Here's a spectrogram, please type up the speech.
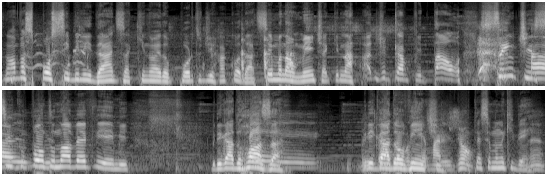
Novas possibilidades aqui no aeroporto de Hakodate, semanalmente aqui na Rádio Capital 105.9 FM. Obrigado, Rosa. Obrigado, Obrigada a você, ouvinte. Marijão. Até semana que vem.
